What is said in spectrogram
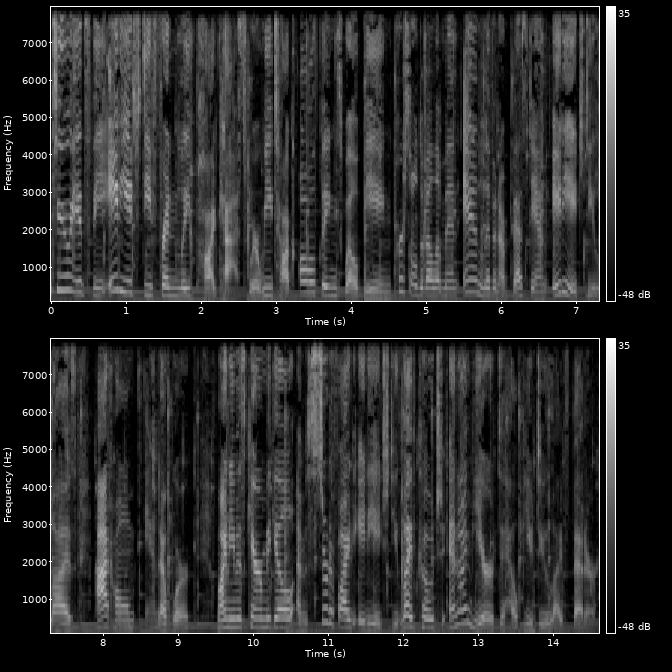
to It's the ADHD Friendly Podcast, where we talk all things well being, personal development, and living our best damn ADHD lives at home and at work. My name is Caren Magill. I'm a certified ADHD life coach, and I'm here to help you do life better.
